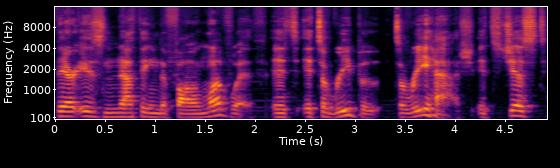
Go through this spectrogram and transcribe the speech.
there is nothing to fall in love with. It's it's a reboot. It's a rehash. It's just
